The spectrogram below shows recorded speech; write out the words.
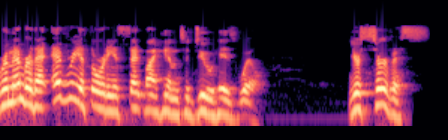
Remember that every authority is sent by Him to do His will. Your service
